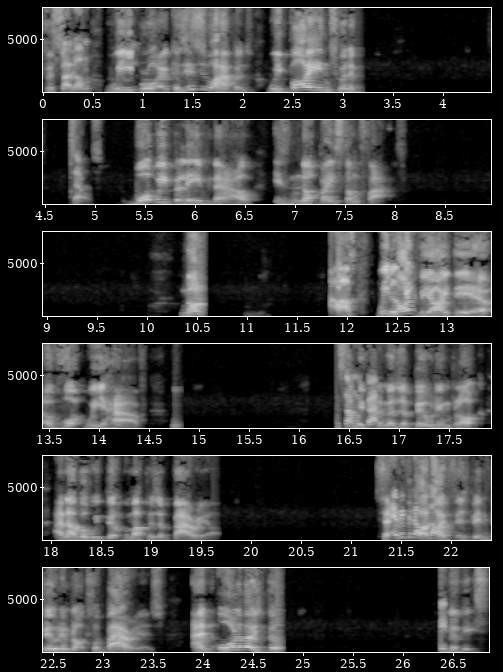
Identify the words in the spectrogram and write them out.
for so long. We brought it because this is what happens. We buy into an themselves. what we believe now is not based on fact. Not Us, we like the idea of what we have. Some We we've had them as a building block, and other we built them up as a barrier. So Everything our life- has been building blocks or barriers, and all of those buildings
